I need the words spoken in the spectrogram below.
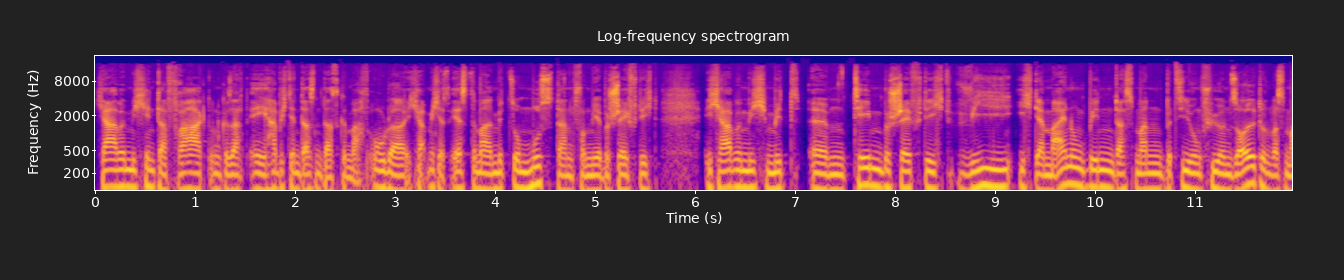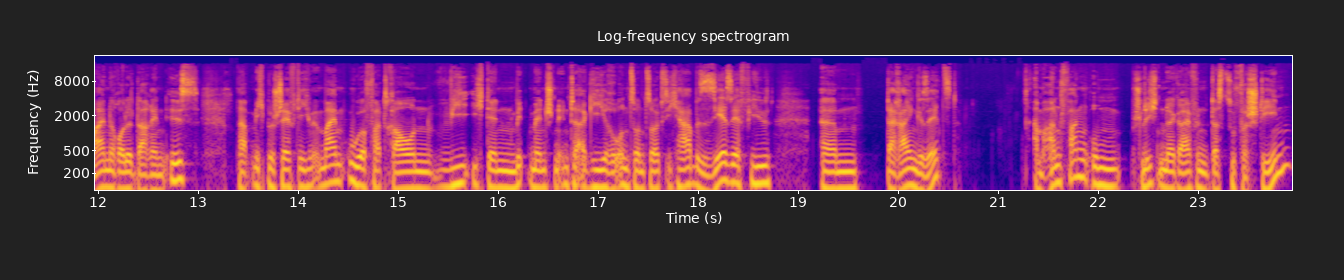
ich habe mich hinterfragt und gesagt, ey, habe ich denn das und das gemacht? Oder ich habe mich das erste Mal mit so Mustern von mir beschäftigt. Ich habe mich mit ähm, Themen beschäftigt, wie ich der Meinung bin, dass man Beziehungen führen sollte und was meine Rolle darin ist. Habe mich beschäftigt mit meinem Urvertrauen, wie ich denn mit Menschen interagiere und so ein Zeugs. Ich habe sehr, sehr viel ähm, da reingesetzt. Am Anfang, um schlicht und ergreifend das zu verstehen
